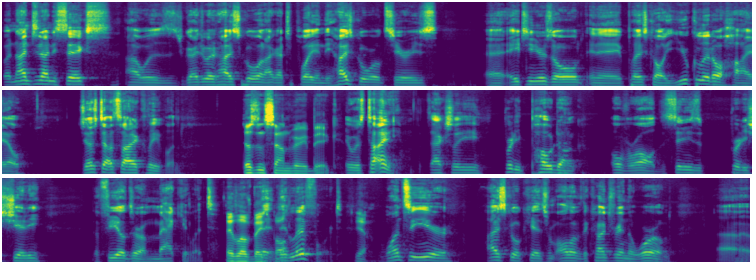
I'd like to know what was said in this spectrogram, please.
But 1996, I was graduated high school and I got to play in the high school World Series at 18 years old in a place called Euclid, Ohio, just outside of Cleveland. Doesn't sound very big. It was tiny. It's actually pretty podunk overall. The city's pretty shitty. The fields are immaculate. They love They, baseball. they live for it. Yeah. Once a year, high school kids from all over the country and the world uh,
